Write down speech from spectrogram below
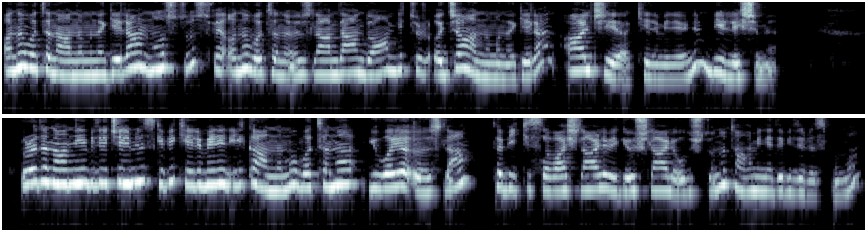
ana vatan anlamına gelen nostus ve ana vatana özlemden doğan bir tür acı anlamına gelen algia kelimelerinin birleşimi. Buradan anlayabileceğimiz gibi kelimenin ilk anlamı vatana, yuvaya özlem, tabii ki savaşlarla ve göçlerle oluştuğunu tahmin edebiliriz bunun.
